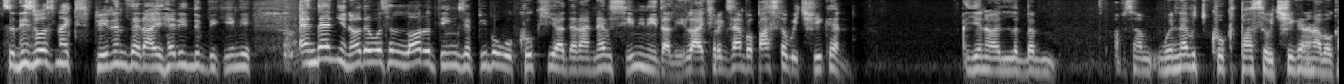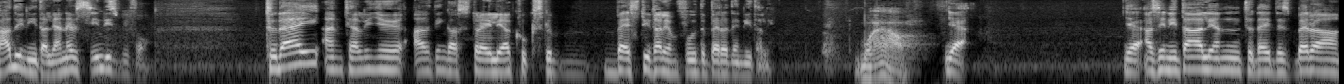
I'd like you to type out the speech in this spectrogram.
So this was an experience that I had in the beginning. And then, you know, there was a lot of things that people would cook here that I never seen in Italy. Like, for example, pasta with chicken. You know, we never cooked pasta with chicken and avocado in Italy. I never seen this before. Today, I'm telling you, I think Australia cooks the best Italian food better than Italy. Wow. Yeah yeah, as an Italian today, there's better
